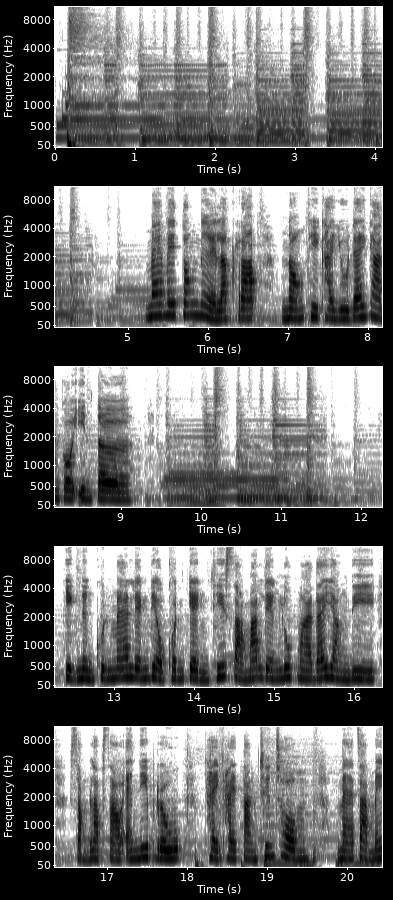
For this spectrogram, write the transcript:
แม่ไม่ต้องเหนื่อยละครับ น้องทีคายุได้งานโกอินเตอร์ อีกหนึ่งคุณแม่เลี้ยงเดี่ยวคนเก่งที่สามารถเลี้ยงลูกมาได้อย่างดีสำหรับสาวแอนนี่บรูคใครๆต่างชื่นชม แม้จะไม่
